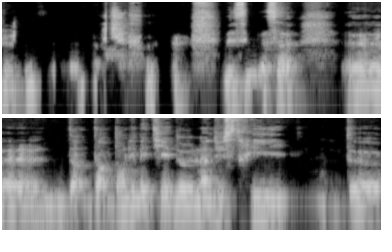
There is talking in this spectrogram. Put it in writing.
Mais c'est pas ça. Euh, dans, les métiers de l'industrie de,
